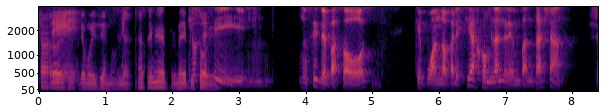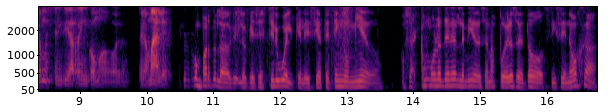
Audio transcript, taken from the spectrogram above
Ya Sí. lo seguiremos diciendo. Ya, ya terminé el primer No episodio. sé si. No sé si te pasó a vos que cuando aparecía Homelander en pantalla, yo me sentía re incómodo, boludo. Pero mal, ¿eh? Yo comparto lo, que- lo que decía Stilwell, que le decía, te tengo miedo. O sea, ¿cómo no tenerle miedo de ser más poderoso de todos? Si se enoja,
